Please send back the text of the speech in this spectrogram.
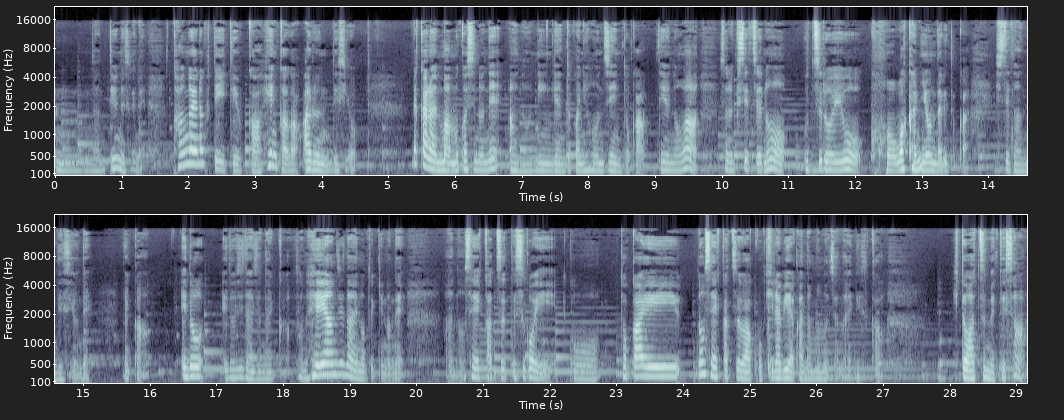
うんなんて言うんですかね考えなくていいっていうか変化があるんですよ。だからまあ昔のねあの人間とか日本人とかっていうのはその季節の移ろいをこう和歌に読んだりとかしてたんですよね。なんか江戸江戸時代じゃないかその平安時代の時のねあの生活ってすごい都会の生活はこうきらびやかなものじゃないですか。人を集めてさ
